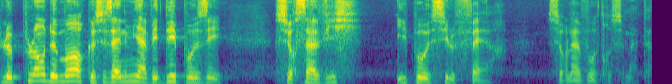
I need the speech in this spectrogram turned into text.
le plan de mort que ses ennemis avaient déposé sur sa vie, il peut aussi le faire sur la vôtre ce matin.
